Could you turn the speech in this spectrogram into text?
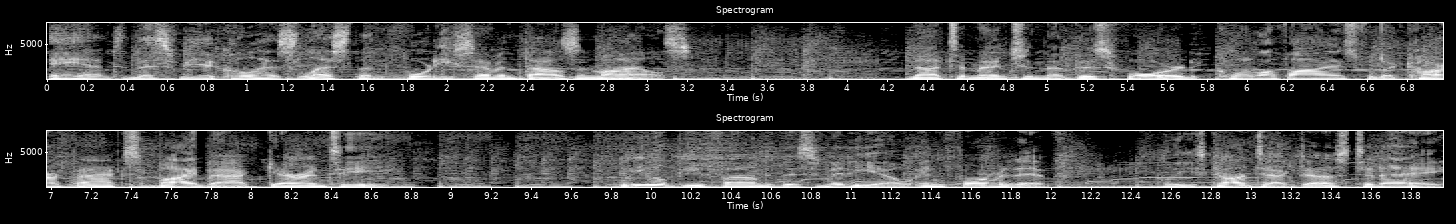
and this vehicle has less than 47,000 miles. Not to mention that this Ford qualifies for the Carfax buyback guarantee. We hope you found this video informative. Please contact us today.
